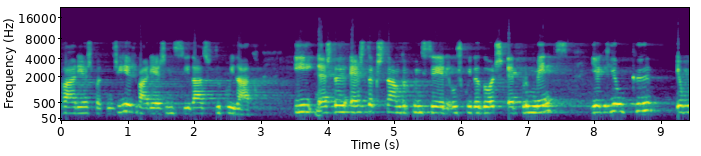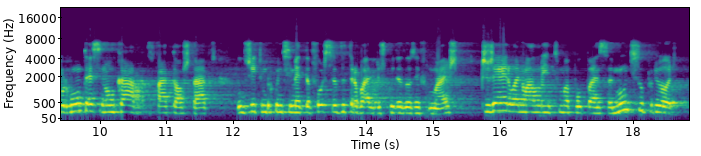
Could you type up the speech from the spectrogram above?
várias patologias, várias necessidades de cuidado. E esta, esta questão de reconhecer os cuidadores é premente e aquilo que eu pergunto é se não cabe, de facto, ao Estado o legítimo reconhecimento da força de trabalho dos cuidadores informais, que geram anualmente uma poupança muito superior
